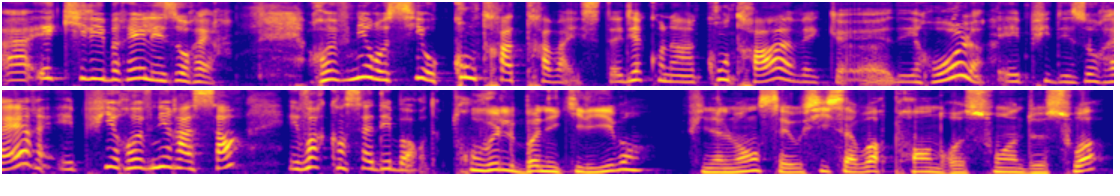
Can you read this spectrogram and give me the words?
à équilibrer les horaires. Revenir aussi au contrat de travail, c'est-à-dire qu'on a un contrat avec euh, des rôles et puis des horaires et puis revenir à ça et voir quand ça déborde. Trouver le bon équilibre finalement, c'est aussi savoir prendre soin de soi,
